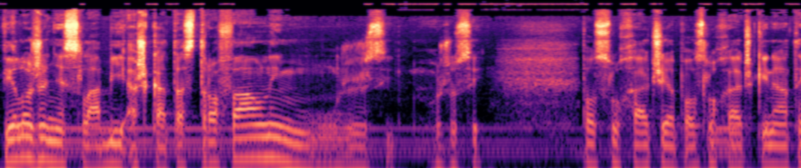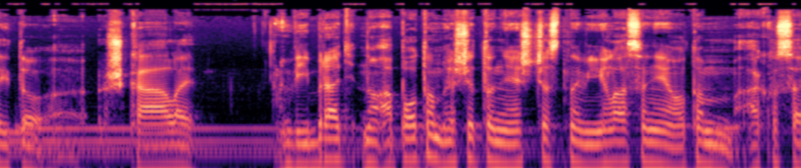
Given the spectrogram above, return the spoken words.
vyložene slabý až katastrofálny. Môžu si, môžu si poslucháči a poslucháčky na tejto eh, škále vybrať. No a potom ešte to nešťastné vyhlásenie o tom, ako sa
